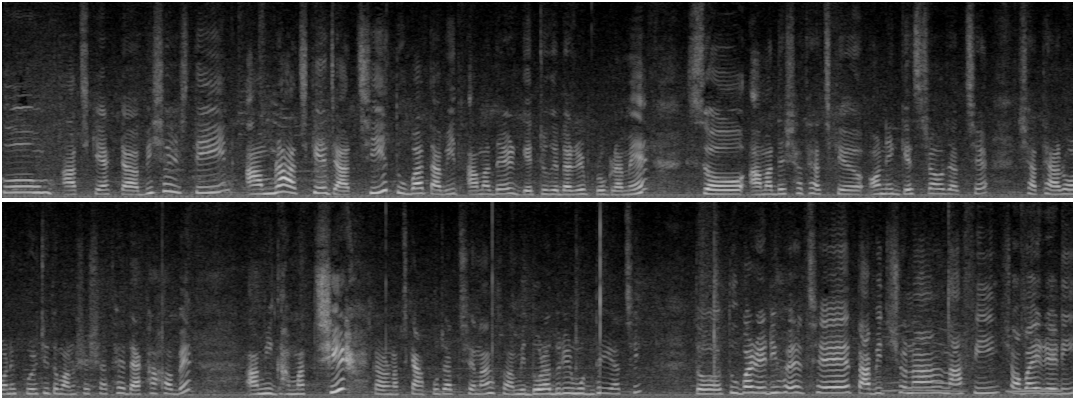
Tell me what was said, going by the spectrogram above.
আলাইকুম। আজকে একটা বিশেষ দিন। আমরা আজকে যাচ্ছি তুবা তাবিদ আমাদের গেট টুগেদারের প্রোগ্রামে। সো আমাদের সাথে আজকে অনেক গেস্টরাও যাচ্ছে। সাথে আরও অনেক পরিচিত মানুষের সাথে দেখা হবে। আমি ঘামাচ্ছি, কারণ আজকে আপু যাচ্ছে না। সো আমি দৌড়াদৌড়ির মধ্যেই আছি। তো, তুবা রেডি হয়েছে। তাবিদ, সোনা, নাফি, সবাই রেডি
